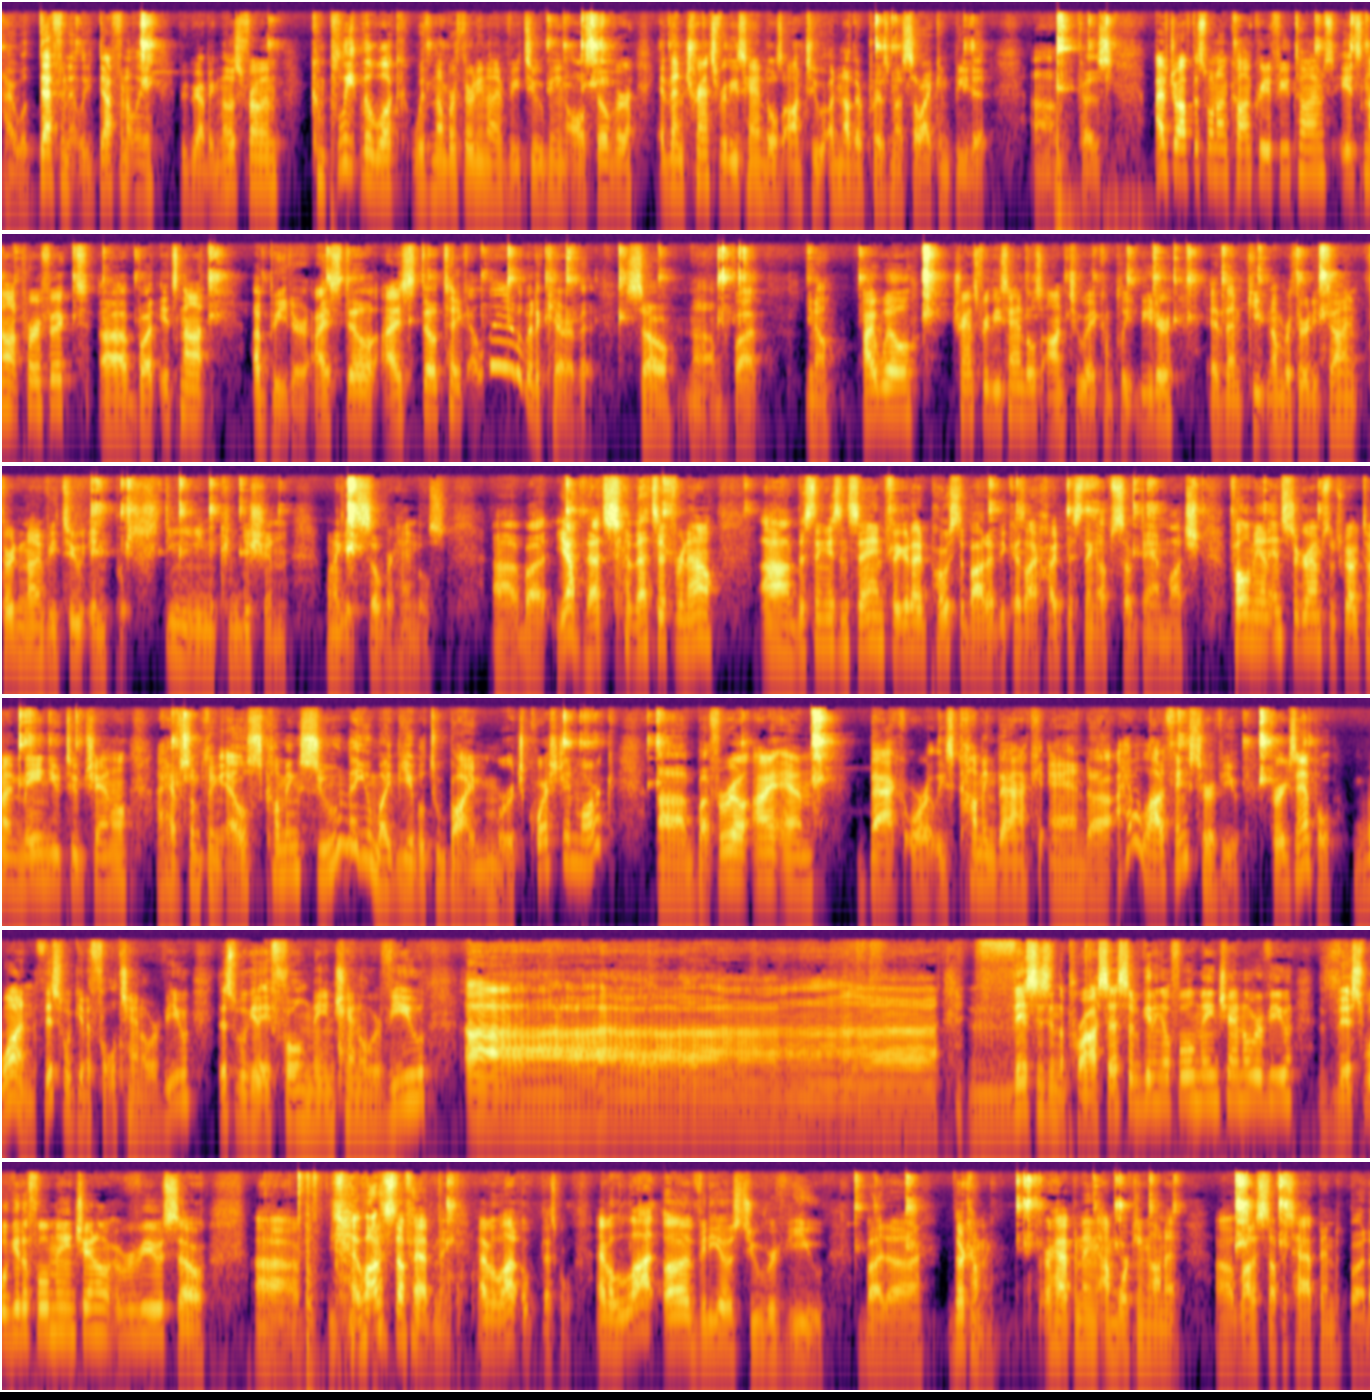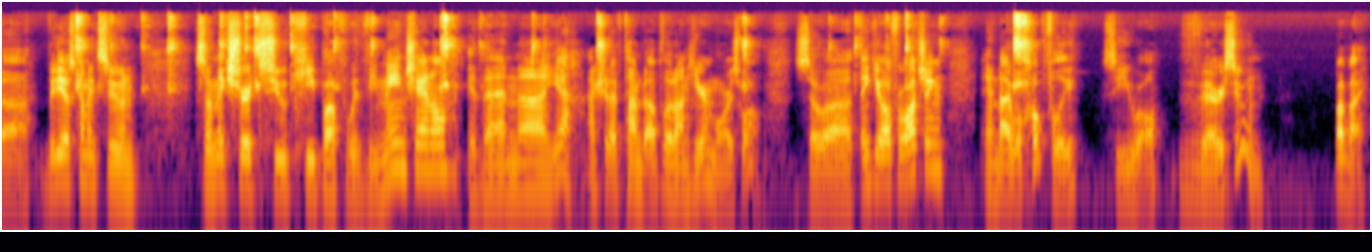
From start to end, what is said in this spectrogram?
I will definitely, definitely be grabbing those from him. Complete the look with number 39 V2 being all silver, and then transfer these handles onto another Prisma so I can beat it. Because um, I've dropped this one on concrete a few times. It's not perfect, uh, but it's not a beater. I still, I still take a little bit of care of it. So, um, but you know, I will transfer these handles onto a complete beater, and then keep number 39, 39 V2 in pristine condition when I get silver handles. Uh, but yeah, that's that's it for now. Um, this thing is insane. Figured I'd post about it because I hyped this thing up so damn much. Follow me on Instagram, subscribe to my main YouTube channel. I have something else coming soon that you might be able to buy merch, question mark. Uh, but for real, I am back, or at least coming back, and uh, I have a lot of things to review. For example, one, this will get a full channel review. This will get a full main channel review. Uh, this is in the process of getting a full main channel review. This will get a full main channel review. So, uh, yeah, a lot of stuff happening. I have a lot. Oh, that's cool. I have a lot of videos to review, but uh, they're coming They're happening. I'm working on it. Uh, a lot of stuff has happened, but uh, videos coming soon. So make sure to keep up with the main channel, and then, uh, yeah, I should have time to upload on here more as well. So uh, thank you all for watching, and I will hopefully see you all very soon. Bye-bye.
